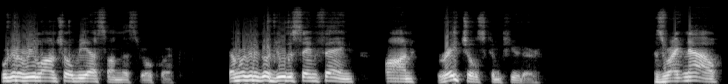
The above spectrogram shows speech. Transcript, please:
We're going to relaunch OBS on this real quick. Then we're going to go do the same thing on Rachel's computer. Because right now,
